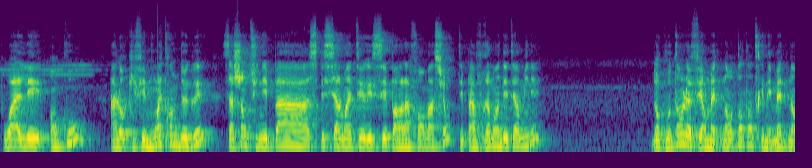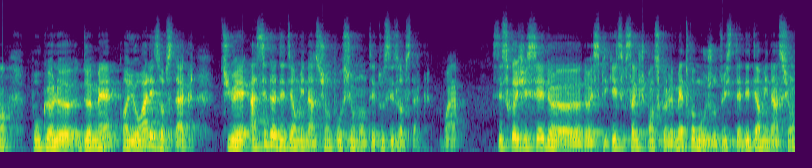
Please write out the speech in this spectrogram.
pour aller en cours alors qu'il fait moins 30 degrés, sachant que tu n'es pas spécialement intéressé par la formation, tu n'es pas vraiment déterminé? Donc autant le faire maintenant, autant t'entraîner maintenant pour que le demain, quand il y aura les obstacles, tu aies assez de détermination pour surmonter tous ces obstacles. Voilà. C'est ce que j'essaie de, expliquer. C'est pour ça que je pense que le maître mot aujourd'hui, c'était détermination,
